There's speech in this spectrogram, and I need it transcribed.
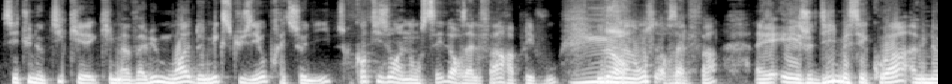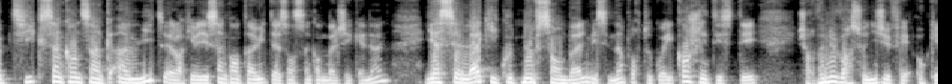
c'est une optique qui, m'a valu moi de m'excuser auprès de Sony, parce que quand ils ont annoncé leurs alphas, rappelez-vous, ils annoncent leurs alphas, et, je dis mais c'est quoi une optique 55 1.8 alors qu'il y avait des 50 1.8 à 150 balles chez Canon. Il y a celle-là qui coûte 900 balles, mais c'est n'importe quoi. Et quand je l'ai testé, je suis revenu voir Sony, j'ai fait OK,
